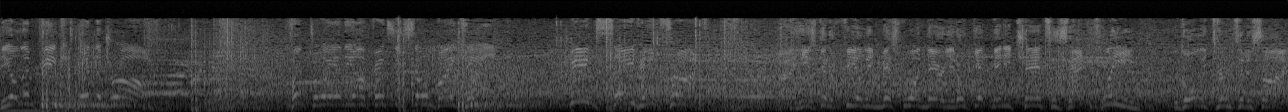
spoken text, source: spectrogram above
The Olympiques win the draw. Poked away in the offensive zone by Kane. Big save in front. Uh, he's going to feel he missed one there. You don't get many chances that clean. The goalie turns it aside.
